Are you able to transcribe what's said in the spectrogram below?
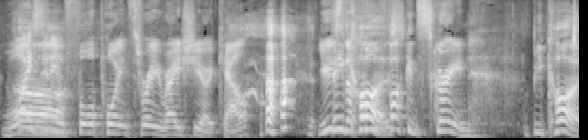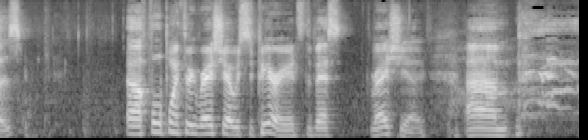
Why is it in 4.3 ratio, Cal? Use the full fucking screen. because uh, 4.3 ratio is superior. It's the best ratio. Um,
